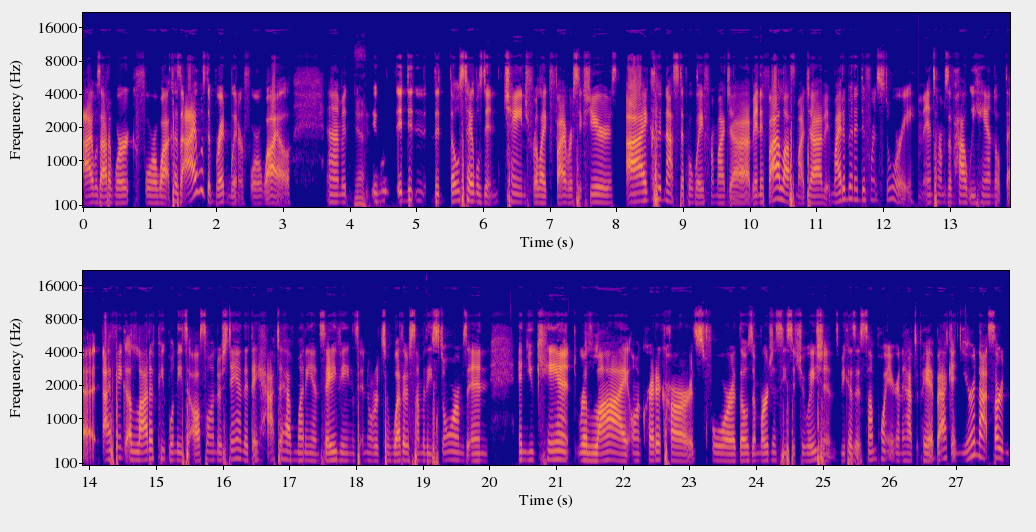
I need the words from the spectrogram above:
I was out of work for a while because I was the breadwinner for a while. Um, it, yeah. it, it didn't, the, those tables didn't change for like five or six years. I could not step away from my job. And if I lost my job, it might have been a different story in terms of how we handled that. I think a lot of people need to also understand that they have to have money and savings in order to weather some of these storms. And, and you can't rely on credit cards for those emergency situations because at some point you're going to have to pay it back and you're not certain.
